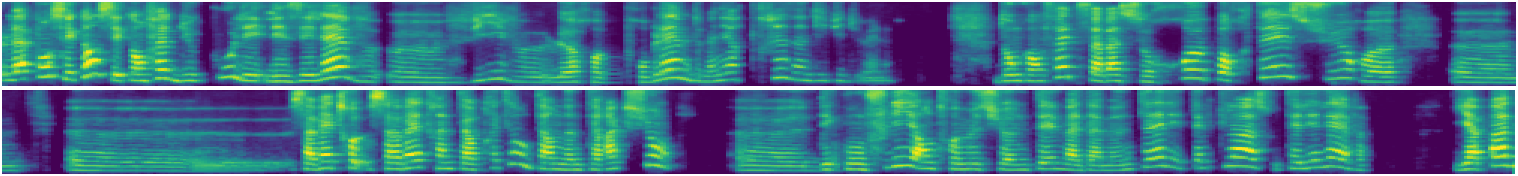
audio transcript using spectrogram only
la conséquence, c'est qu'en fait, du coup, les, élèves euh, vivent leurs problèmes de manière très individuelle. Donc, en fait, ça va se reporter sur... ça, va être, ça va être interprété en termes d'interaction. Euh, des conflits entre monsieur un tel, madame un tel et telle classe ou tel élève. Il y a pas de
